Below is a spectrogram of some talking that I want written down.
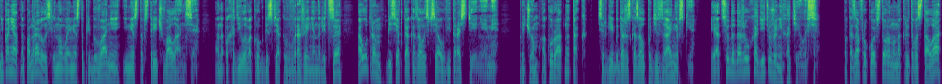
Непонятно, понравилось ли новое место пребывания и место встреч в Алансе. Она походила вокруг без всякого выражения на лице, а утром беседка оказалась вся увита растениями. Причем аккуратно так — Сергей бы даже сказал по-дизайнерски, и отсюда даже уходить уже не хотелось. Показав рукой в сторону накрытого стола,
